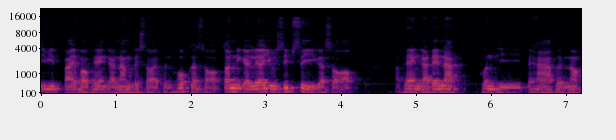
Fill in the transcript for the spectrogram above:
ชีวิตไปเบาแพงก็นำไปซอยเพิ่นหกกระสอบ ตอนนี้ก็เหลืออยู่14กระสอบอาแพงก็ได้นัดคนที่ไปหาเพิ่นเนาะ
